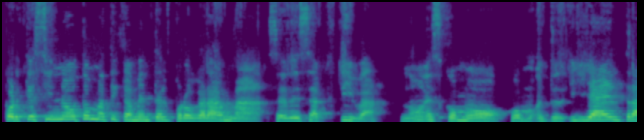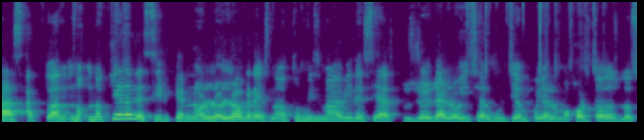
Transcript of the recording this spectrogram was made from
Porque si no, automáticamente el programa se desactiva, ¿no? Es como, como, entonces, y ya entras actuando, no, quiere decir que no lo logres, ¿no? Tú misma, Abby, decías, pues yo ya lo hice algún tiempo y a lo mejor todos los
